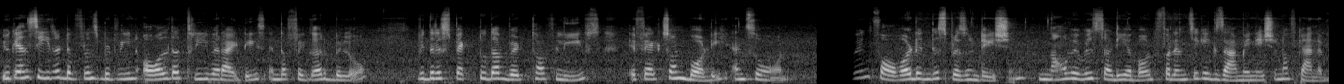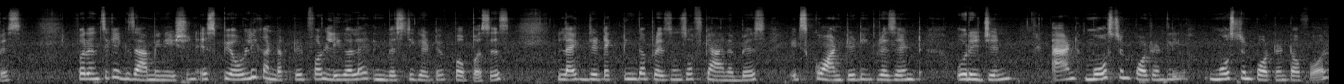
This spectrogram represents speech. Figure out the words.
You can see the difference between all the three varieties in the figure below with respect to the width of leaves, effects on body and so on. Moving forward in this presentation, now we will study about forensic examination of cannabis. Forensic examination is purely conducted for legal and investigative purposes like detecting the presence of cannabis, its quantity present, origin, and most importantly, most important of all,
